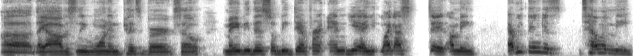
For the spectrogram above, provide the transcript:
Uh, they obviously won in Pittsburgh. So maybe this will be different. And yeah, like I said, I mean, everything is telling me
